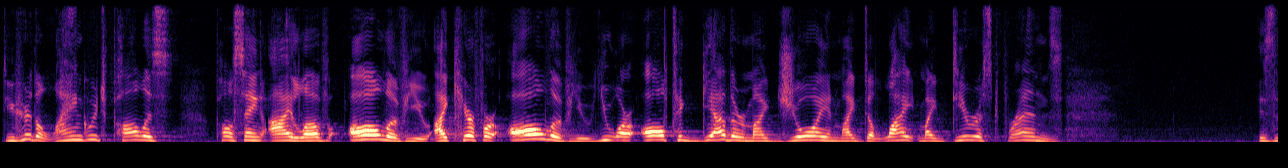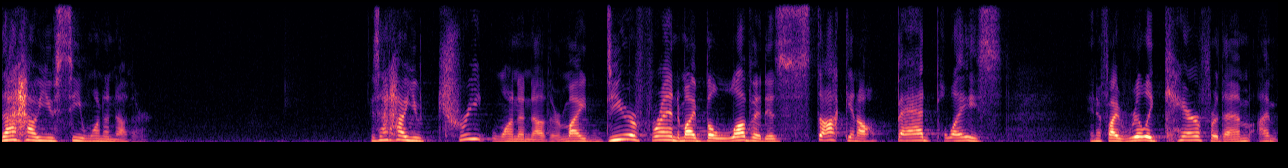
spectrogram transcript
Do you hear the language Paul is Paul is saying, I love all of you. I care for all of you. You are all together my joy and my delight, my dearest friends. Is that how you see one another? Is that how you treat one another? My dear friend, my beloved, is stuck in a bad place. And if I really care for them, I'm,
